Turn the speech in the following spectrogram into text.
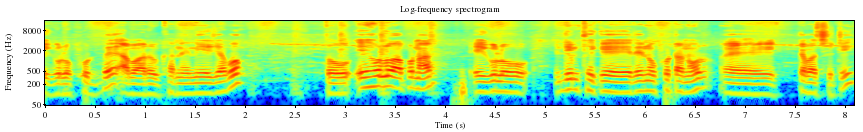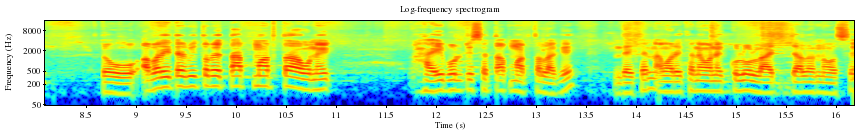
এগুলো ফুটবে। আবার ওখানে নিয়ে যাব। তো এ হলো আপনার এইগুলো ডিম থেকে রেনু ফোটানোর ক্যাপাসিটি তো আবার এটার ভিতরে তাপমাত্রা অনেক হাই ভোল্টেজের তাপমাত্রা লাগে। দেখেন, আমার এখানে অনেকগুলো লাইট জ্বালানো আছে।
